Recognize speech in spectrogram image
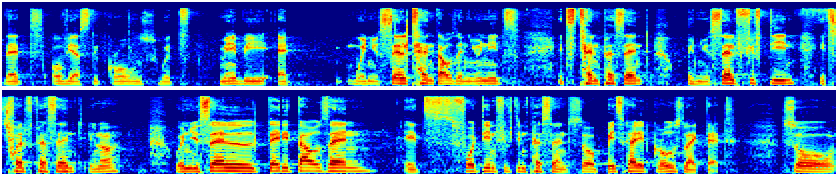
That obviously grows with maybe at when you sell 10,000 units, it's 10%. When you sell 15, it's 12%, you know. When you sell 30,000, it's 14, 15%. So basically it grows like that. So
